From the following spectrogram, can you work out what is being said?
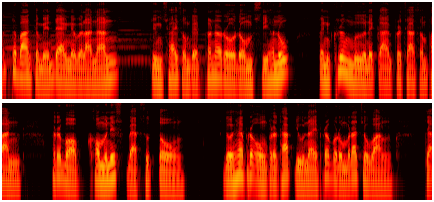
รัฐบาลเขมรแดงในเวลานั้น จึงใช้สมเด็จพระนโรดมสีหนุ เป็นเครื่องมือในการประชาสัมพันธ์ ระบอบคอมมิวนิสต์แบบสุดโต่งโดยให้พระองค์ประทับอยู่ในพระบรมราชวังจะ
